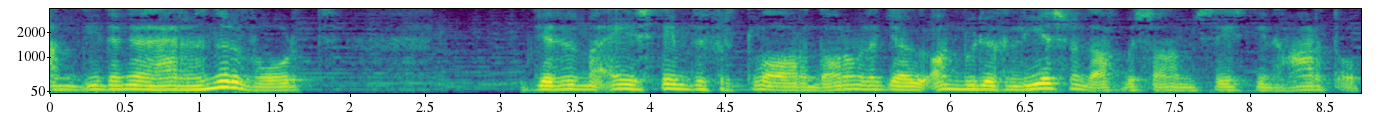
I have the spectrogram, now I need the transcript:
aan die dinge herinner word deur met my eie stem te verklaar en daarom wil ek jou aanmoedig lees vandag Psalm 16 hardop.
